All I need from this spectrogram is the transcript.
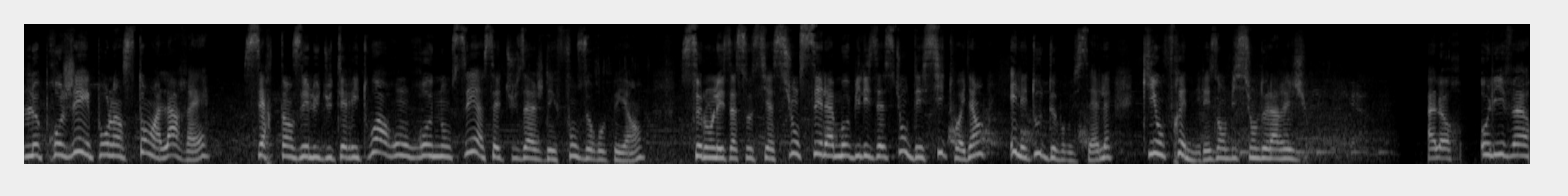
Le projet est pour l'instant à l'arrêt. Certains élus du territoire ont renoncé à cet usage des fonds européens. Selon les associations, c'est la mobilisation des citoyens et les doutes de Bruxelles qui ont freiné les ambitions de la région. Alors, Oliver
